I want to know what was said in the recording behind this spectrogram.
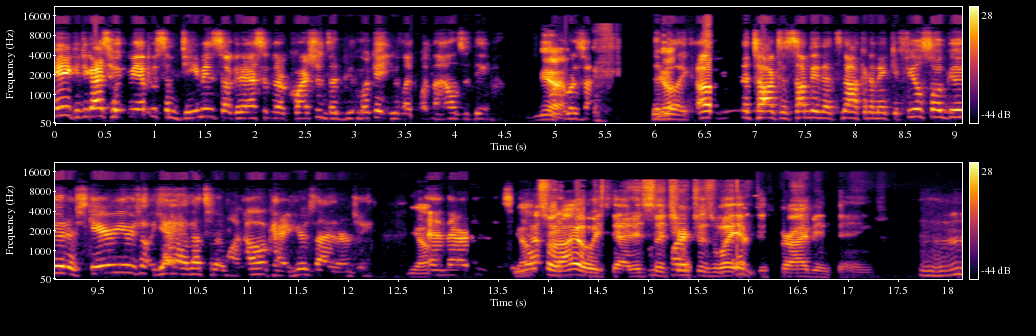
hey, could you guys hook me up with some demons so I could ask them their questions? I'd be look at you like, what the hell's a demon? Yeah. What, what is that? They'd yep. be like, oh, you're going to talk to something that's not going to make you feel so good or scary or something. Yeah, that's what I want. Oh, okay, here's that energy. Yeah. And there Yep. That's what I always said. It's the church's way of describing things. Mm-hmm.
